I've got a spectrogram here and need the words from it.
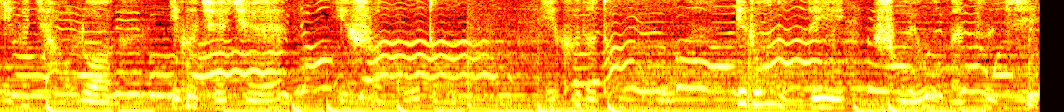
一个角落，一个决绝，一瞬孤独，一刻的痛苦，一种努力，属于我们自己，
